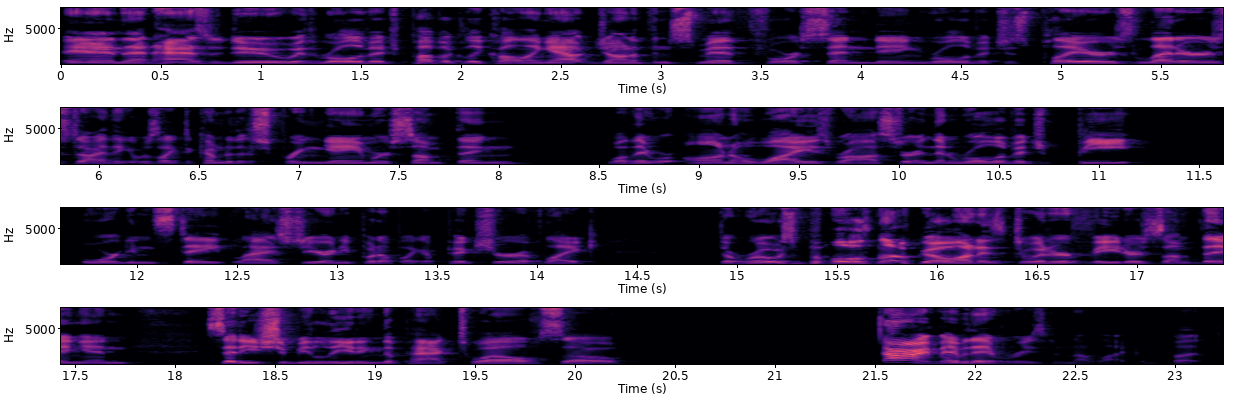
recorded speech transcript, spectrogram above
And that has to do with Rolovich publicly calling out Jonathan Smith for sending Rolovich's players letters. To, I think it was like to come to their spring game or something while they were on Hawaii's roster. And then Rolovich beat Oregon State last year, and he put up like a picture of like the Rose Bowl logo on his Twitter feed or something, and said he should be leading the Pac-12. So, all right, maybe they have a reason to not like him, but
